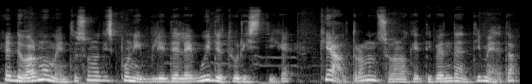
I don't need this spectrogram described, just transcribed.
e dove al momento sono disponibili delle guide turistiche che altro non sono che dipendenti meta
